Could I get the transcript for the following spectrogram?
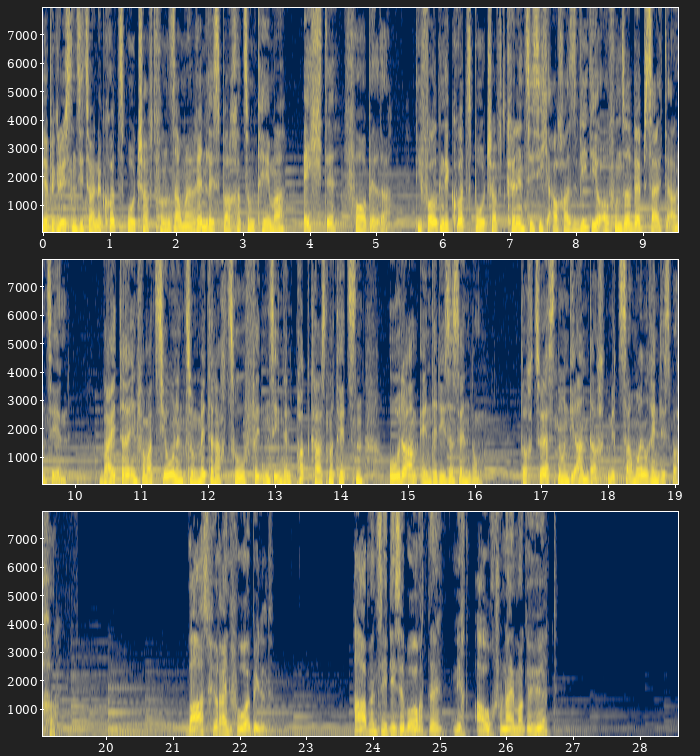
Wir begrüßen Sie zu einer Kurzbotschaft von Samuel Rindlisbacher zum Thema echte Vorbilder. Die folgende Kurzbotschaft können Sie sich auch als Video auf unserer Webseite ansehen. Weitere Informationen zum Mitternachtsruf finden Sie in den Podcast-Notizen oder am Ende dieser Sendung. Doch zuerst nun die Andacht mit Samuel Rindlisbacher. Was für ein Vorbild! Haben Sie diese Worte nicht auch schon einmal gehört?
